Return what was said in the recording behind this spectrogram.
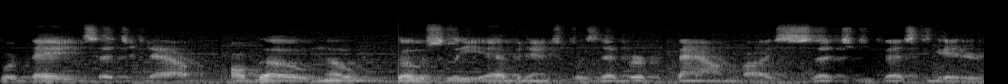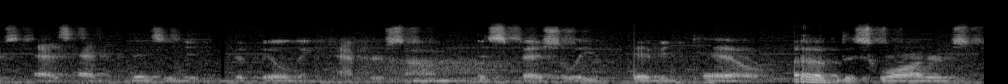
forbade such a doubt, although no ghostly evidence was ever found by such investigators as had visited the building after some especially vivid tale of the squatters.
